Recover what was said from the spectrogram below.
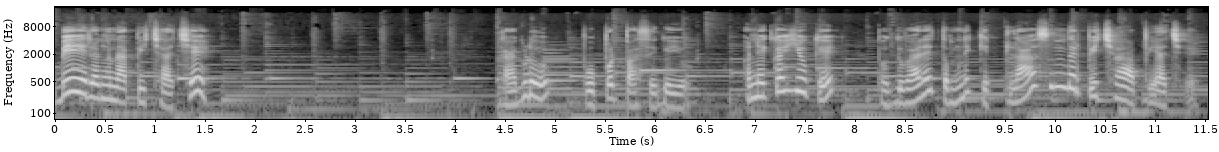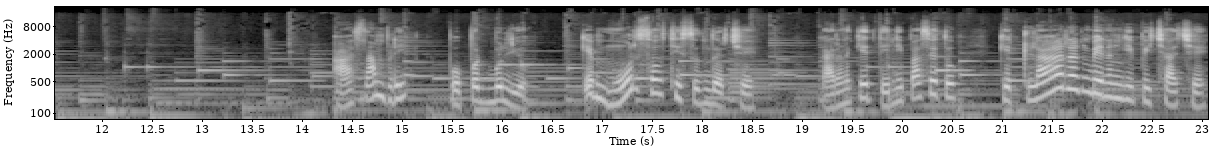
બે રંગના પીછા છે. કાગડો પોપટ પાસે ગયો અને કહ્યું કે, ભગવાને તમને કેટલા સુંદર પીછા આપ્યા છે. આ સાંભળી પોપટ બોલ્યો, કે મોર સૌથી સુંદર છે, કારણ કે તેની પાસે તો કેટલા રંગબેરંગી પીછા છે.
